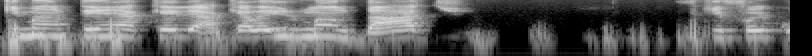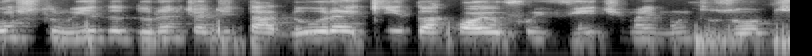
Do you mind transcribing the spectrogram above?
que mantém aquele, aquela irmandade que foi construída durante a ditadura e que da qual eu fui vítima e muitos outros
